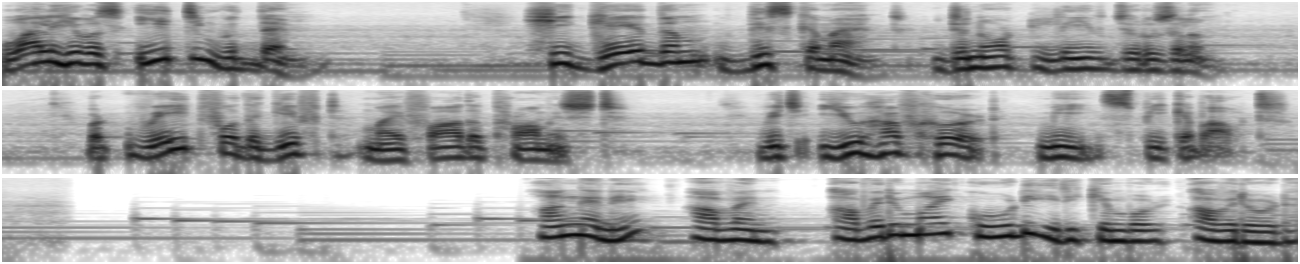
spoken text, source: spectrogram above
while he was eating with them, he gave them this command Do not leave Jerusalem, but wait for the gift my father promised, which you have heard me speak about. അങ്ങനെ അവൻ അവരുമായി കൂടിയിരിക്കുമ്പോൾ അവരോട്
